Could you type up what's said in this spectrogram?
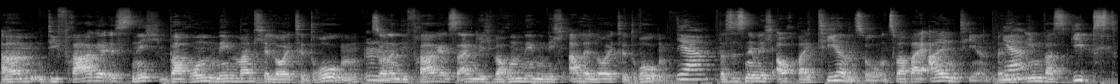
Ähm, die Frage ist nicht, warum nehmen manche Leute Drogen, mhm. sondern die Frage ist eigentlich, warum nehmen nicht alle Leute Drogen? Ja. Das ist nämlich auch bei Tieren so, und zwar bei allen Tieren. Wenn ja. du ihnen was gibst,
